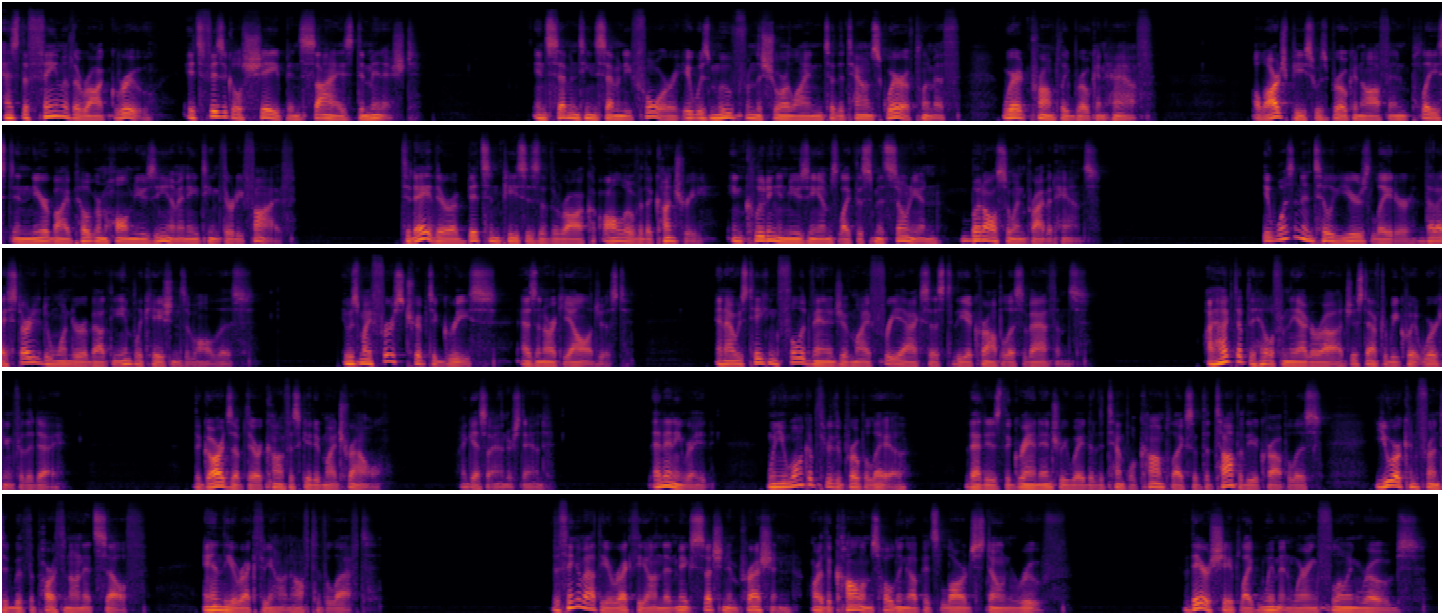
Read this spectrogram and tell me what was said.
As the fame of the rock grew, its physical shape and size diminished. In 1774, it was moved from the shoreline to the town square of Plymouth, where it promptly broke in half. A large piece was broken off and placed in nearby Pilgrim Hall Museum in 1835. Today, there are bits and pieces of the rock all over the country, including in museums like the Smithsonian, but also in private hands. It wasn't until years later that I started to wonder about the implications of all this. It was my first trip to Greece as an archaeologist, and I was taking full advantage of my free access to the Acropolis of Athens. I hiked up the hill from the Agora just after we quit working for the day. The guards up there confiscated my trowel. I guess I understand. At any rate, when you walk up through the Propylaea, that is, the grand entryway to the temple complex at the top of the Acropolis, you are confronted with the Parthenon itself, and the Erechtheion off to the left. The thing about the Erechtheion that makes such an impression are the columns holding up its large stone roof. They are shaped like women wearing flowing robes.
